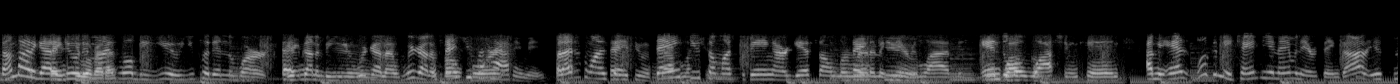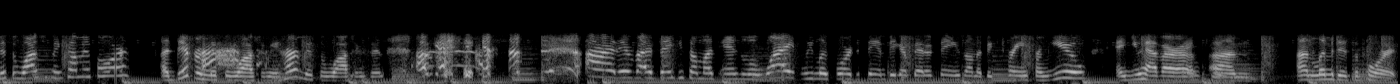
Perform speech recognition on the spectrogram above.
Somebody got to do it. It might as well be you. You put in the work. Thank it's gonna be you. you. We're gonna we're gonna vote Thank you for having me. But I just want to say Thank you, thank you you. so much for being our guest on Thank McNary. Live, Miss Angela welcome. Washington. I mean, and look at me changing your name and everything. God, is Mr. Washington coming for? A different Mr. Washington. Her Mr. Washington. Okay. All right, everybody. Thank you so much, Angela White. We look forward to seeing bigger and better things on the big screen from you, and you have our you. um, unlimited support.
